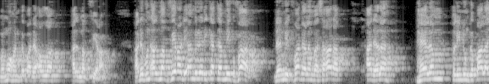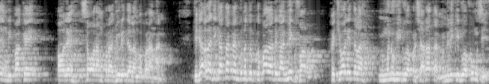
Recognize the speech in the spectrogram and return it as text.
memohon kepada Allah al maghfirah. Adapun al maghfirah diambil dari kata mighfar dan mighfar dalam bahasa Arab adalah helm pelindung kepala yang dipakai oleh seorang prajurit dalam peperangan. Tidaklah dikatakan penutup kepala dengan mikfar kecuali telah memenuhi dua persyaratan, memiliki dua fungsi.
